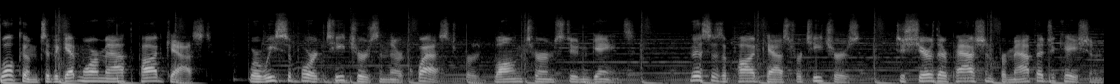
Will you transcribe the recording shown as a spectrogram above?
Welcome to the Get More Math podcast, where we support teachers in their quest for long term student gains. This is a podcast for teachers to share their passion for math education,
